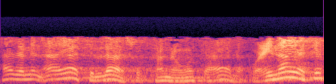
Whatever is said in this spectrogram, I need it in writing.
هذا من آيات الله سبحانه وتعالى وعنايته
